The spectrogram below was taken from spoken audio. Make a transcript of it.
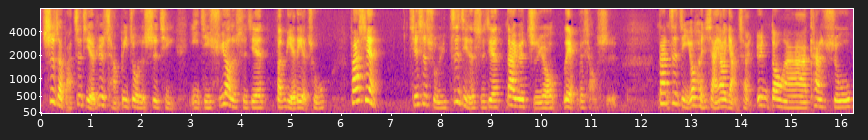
试着把自己的日常必做的事情以及需要的时间分别列出，发现其实属于自己的时间大约只有两个小时。但自己又很想要养成运动啊、看书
